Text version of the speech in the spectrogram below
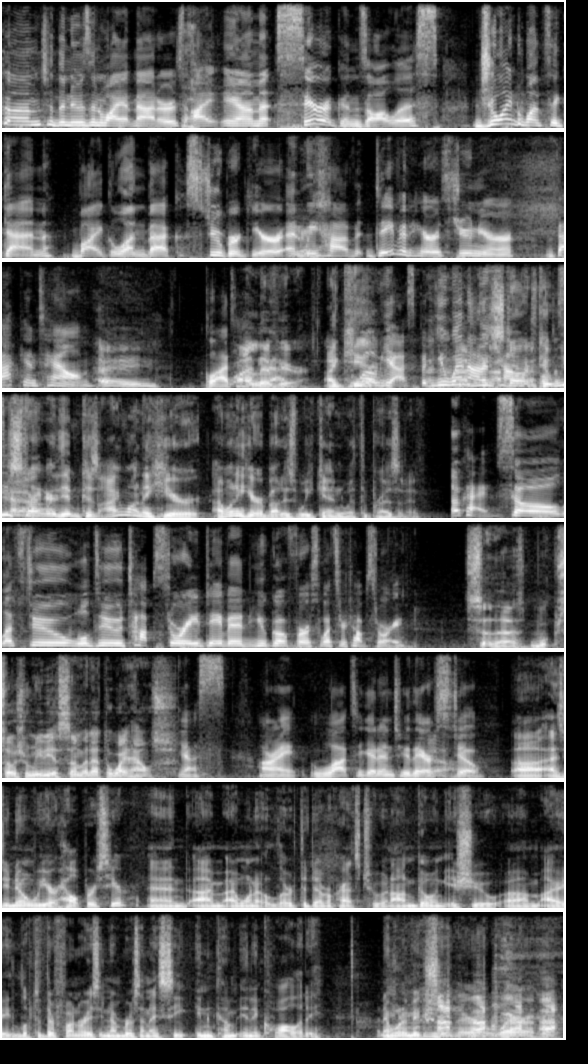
Welcome to the news and why it matters. Ah. I am Sara Gonzales, joined once again by Glenn Beck, Stu Burguiere, and we have David Harris Jr. back in town. Hey. Glad to Well, I have you live back. here. I can't. Well, yes, but you went Can out of town. start, can we'll we discuss start later. with him because I want to hear. I want to hear about his weekend with the president. Okay, so let's do. We'll do top story. David, you go first. What's your top story? So the social media summit at the White House. Yes. All right. A lot to get into there, Yeah. Stu. Uh, as you know, we are helpers here, and I want to alert the Democrats to an ongoing issue. Um, I looked at their fundraising numbers and I see income inequality. And I want to make sure they're aware of it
